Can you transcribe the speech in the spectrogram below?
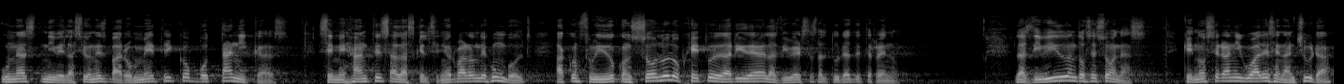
unas nivelaciones barométrico-botánicas semejantes a las que el señor barón de Humboldt ha construido con solo el objeto de dar idea de las diversas alturas de terreno. Las divido en 12 zonas, que no serán iguales en anchura,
